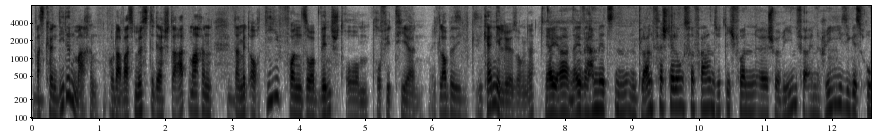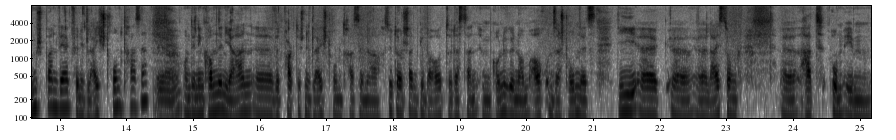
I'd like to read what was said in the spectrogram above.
Was können die denn machen? Oder was müsste der Staat machen, damit auch die von so Windstrom profitieren? Ich glaube, Sie, Sie kennen die Lösung, ne? Ja, ja. Nee, wir haben jetzt ein, ein Planfeststellungsverfahren südlich von äh, Schwerin für ein riesiges Umspannwerk für eine Gleichstromtrasse. Ja. Und in den kommenden Jahren äh, wird praktisch eine Gleichstromtrasse nach Süddeutschland gebaut, sodass dann im Grunde genommen auch unser Stromnetz die äh, äh Leistung äh, hat, um eben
